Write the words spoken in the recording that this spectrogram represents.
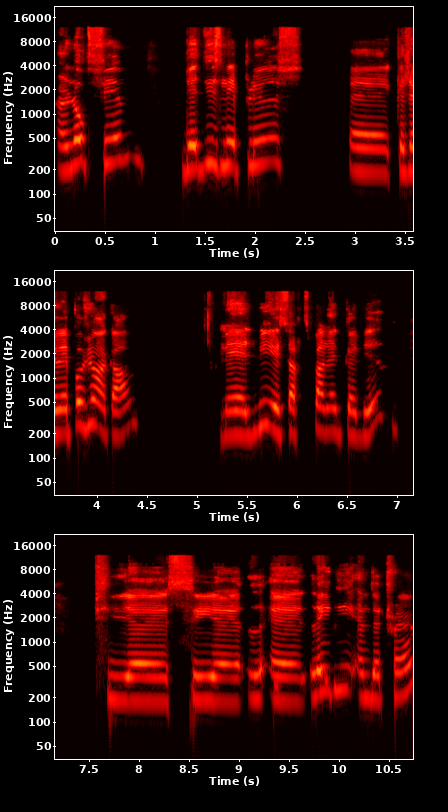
un autre film de Disney Plus que je n'avais pas vu encore. Mais lui est sorti pendant le COVID. Puis, c'est Lady and the Tramp.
